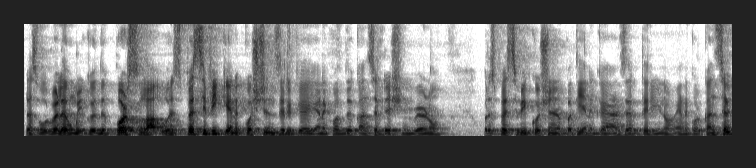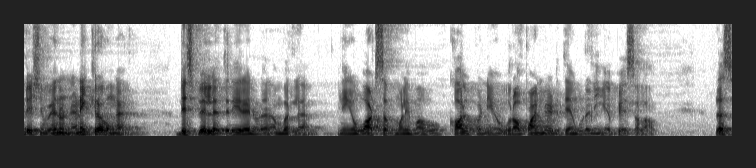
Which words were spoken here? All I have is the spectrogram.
ப்ளஸ் ஒருவேளை உங்களுக்கு வந்து பர்சனலாக ஒரு ஸ்பெசிஃபிக் எனக்கு கொஸ்டின்ஸ் இருக்குது எனக்கு வந்து கன்சல்டேஷன் வேணும். ஒரு ஸ்பெசிஃபிக் கொஷினை பற்றி எனக்கு ஆன்சர் தெரியணும். எனக்கு ஒரு கன்சல்டேஷன் வேணும்னு நினைக்கிறவங்க டிஸ்பிளேல தெரியிற என்னோடய நம்பரில் நீங்கள் வாட்ஸ்அப் மூலியமாகவோ கால் பண்ணியோ ஒரு அப்பாயின்மெண்ட் எடுத்து என் கூட நீங்கள் பேசலாம். ப்ளஸ்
